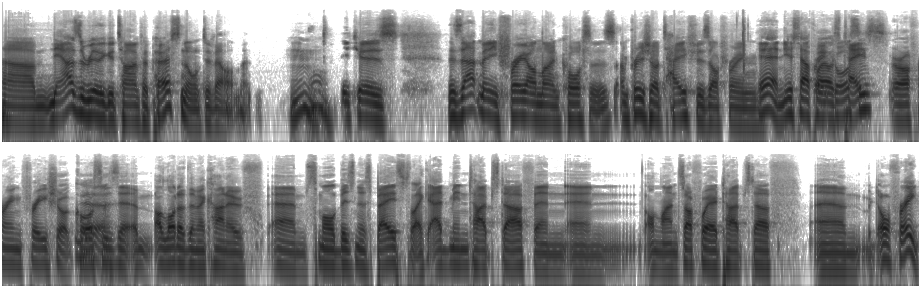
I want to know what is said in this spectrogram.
um, now's a really good time for personal development Hmm. because there's that many free online courses. I'm pretty sure TAFE is offering. Yeah, New South Wales courses? TAFE are offering free short courses. Um, A lot of them are kind of um, small business based, like admin type stuff and, and online software type stuff, um, all free.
